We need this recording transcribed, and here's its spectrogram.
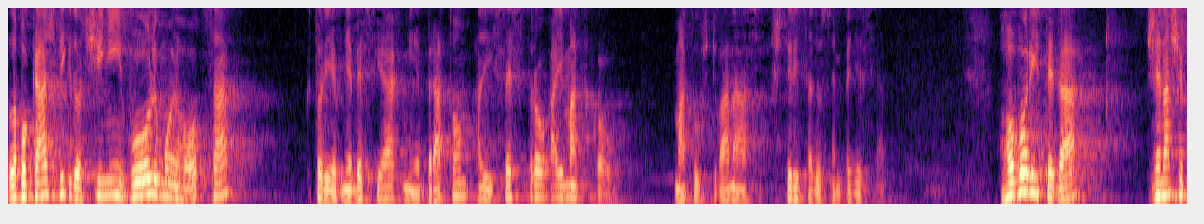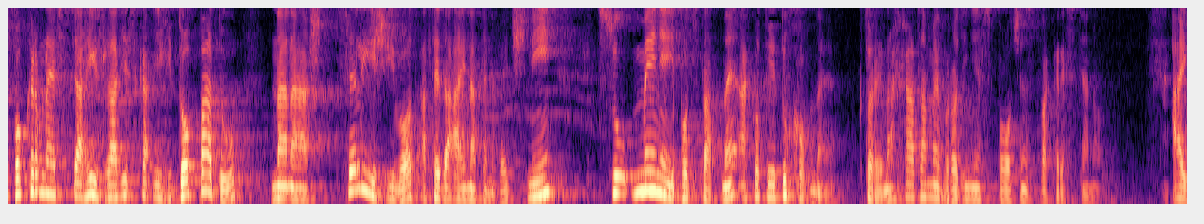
Lebo každý, kto činí vôľu môjho otca, ktorý je v nebesiach, mi je bratom, aj sestrou, aj matkou. Matúš 12, 48, 50. Hovorí teda, že naše pokrvné vzťahy z hľadiska ich dopadu na náš celý život, a teda aj na ten väčší, sú menej podstatné ako tie duchovné, ktoré nachádzame v rodine spoločenstva kresťanov. Aj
